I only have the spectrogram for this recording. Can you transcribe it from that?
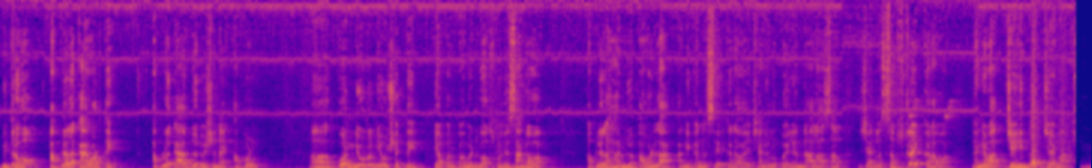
मित्र हो आपल्याला काय वाटते आपलं काय ऑब्झर्वेशन आहे? आपण कोण निवडून येऊ शकते हे आपण कमेंट बॉक्समध्ये सांगावं. आपल्याला हा व्हिडिओ आवडला अनेकांना शेअर करावा. या चॅनलवर पहिल्यांदा आला असाल तर चॅनलला सबस्क्राईब करावा. धन्यवाद. जय हिंद. जय महाराष्ट्र.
